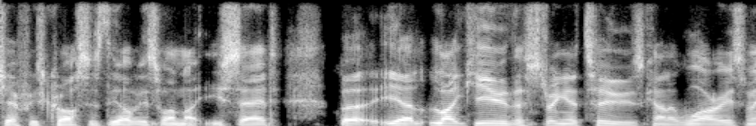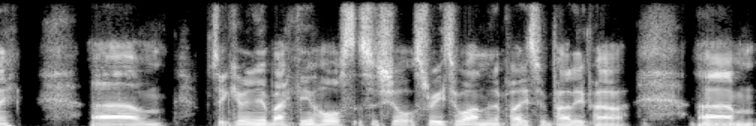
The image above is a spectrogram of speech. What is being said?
Jeffrey's Cross is the obvious one, like you said. But yeah, like you, the string of twos kind of worries me, um, particularly when you're backing a horse that's a short three to one in a place with Paddy Power. Um,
